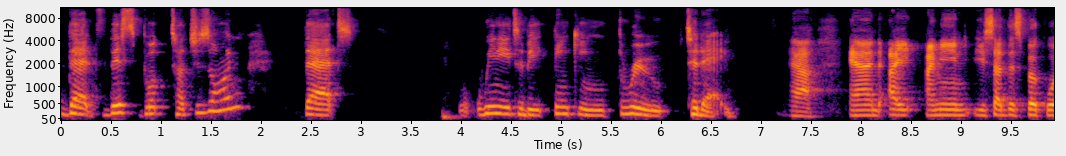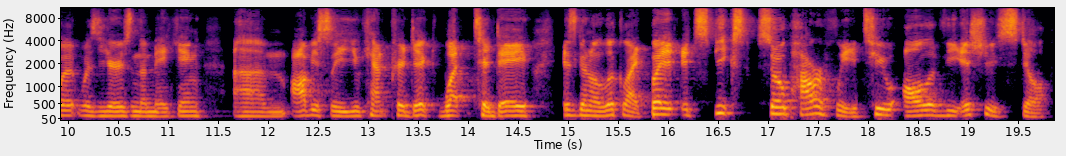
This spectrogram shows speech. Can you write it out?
that this book touches on that we need to be thinking through today. Yeah, and I I mean, you said this book was years in the making. Um, obviously, you can't predict what today is going to look like, but it, it speaks so powerfully to all of the issues still.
